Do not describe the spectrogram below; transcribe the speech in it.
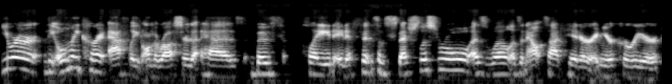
You are the only current athlete on the roster that has both played a defensive specialist role as well as an outside hitter in your career.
